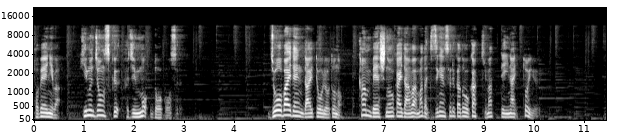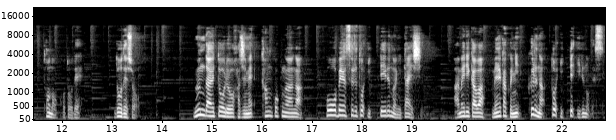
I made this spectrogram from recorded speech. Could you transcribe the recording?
渡米には、キム・ジョンスク夫人も同行する。ジョー・バイデン大統領との韓米首脳会談はまだ実現するかどうか決まっていないという。とのことで、どうでしょう。ムン大統領をはじめ韓国側が訪米すると言っているのに対し、アメリカは明確に来るなと言っているのです。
